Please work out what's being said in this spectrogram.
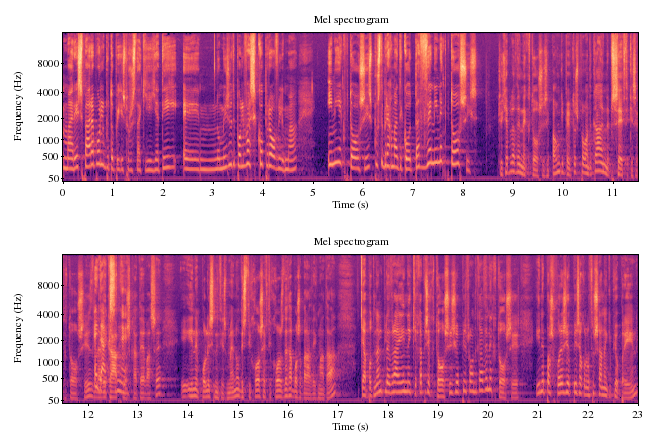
μ' αρέσει πάρα πολύ που το πήγες προς τα εκεί, γιατί ε, νομίζω ότι πολύ βασικό πρόβλημα είναι οι εκπτώσεις που στην πραγματικότητα δεν είναι εκπτώσεις. Και όχι απλά δεν είναι εκτόσει. Υπάρχουν και περιπτώσεις που πραγματικά είναι ψεύτικες εκτόσει. Δηλαδή κάποιο ναι. κατέβασε, ε, είναι πολύ συνηθισμένο. Δυστυχώς, ευτυχώς δεν θα μπω σε παραδείγματα. Και από την άλλη πλευρά είναι και κάποιες εκτόσει οι οποίες πραγματικά δεν είναι εκτόσει. Είναι προσφορές οι οποίες ακολουθούσαν και πιο πριν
